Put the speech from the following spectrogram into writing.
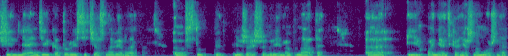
Финляндии, которая сейчас, наверное, э, вступит в ближайшее время в НАТО. Э, их понять, конечно, можно.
